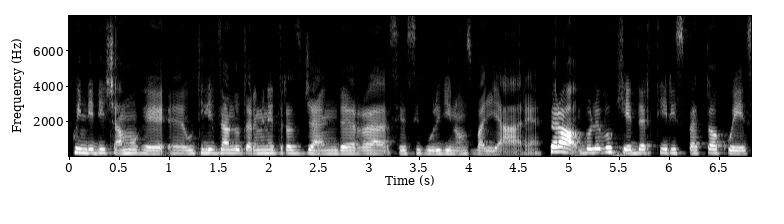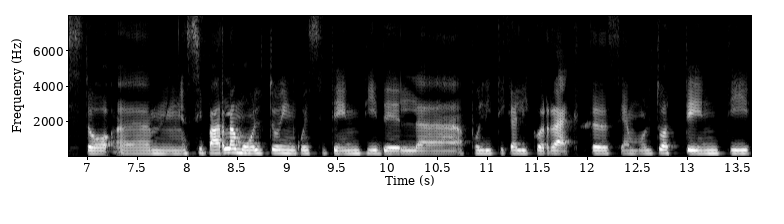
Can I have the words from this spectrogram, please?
Quindi diciamo che eh, utilizzando il termine transgender si è sicuri di non sbagliare. Però volevo chiederti rispetto a questo, ehm, si parla molto in questi tempi del politically correct, si è molto attenti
